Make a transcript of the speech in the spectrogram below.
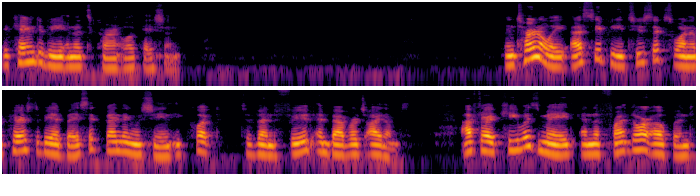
it came to be in its current location. Internally, SCP 261 appears to be a basic vending machine equipped to vend food and beverage items. After a key was made and the front door opened,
